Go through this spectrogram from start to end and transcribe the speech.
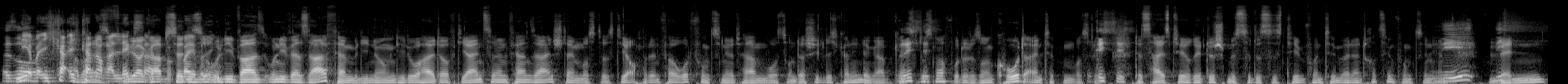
Also nee, aber ich kann, ich kann auch Alexa Früher gab es ja diese Universalfernbedienungen, die du halt auf die einzelnen Fernseher einstellen musstest, die auch mit Infrarot funktioniert haben, wo es unterschiedliche Kanäle gab. Kennst Richtig. du das noch, wo du so einen Code eintippen musstest? Richtig. Das heißt, theoretisch müsste das System von Timber dann trotzdem funktionieren. Nee, wenn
